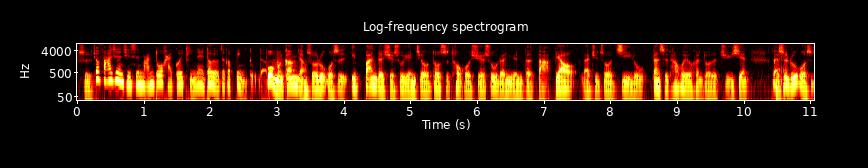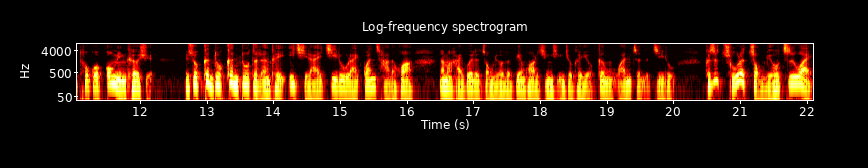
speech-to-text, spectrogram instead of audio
是就发现其实蛮多海龟体内都有这个病毒的。不过我们刚刚讲说，如果是一般的学术研究，都是透过学术人员的打标来去做记录，但是它会有很多的局限。可是如果是透过公民科学，比如说更多更多的人可以一起来记录、来观察的话，那么海龟的肿瘤的变化的情形就可以有更完整的记录。可是除了肿瘤之外，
